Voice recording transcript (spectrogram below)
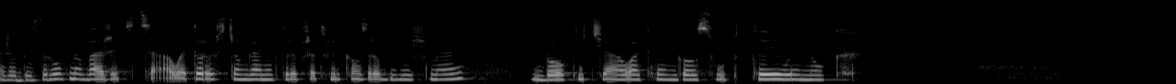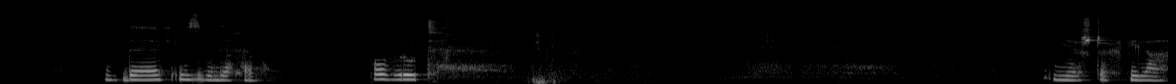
żeby zrównoważyć całe to rozciąganie, które przed chwilką zrobiliśmy. Boki ciała, kręgosłup, tyły nóg. Wdech i z wydechem. Powrót. Jeszcze chwila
